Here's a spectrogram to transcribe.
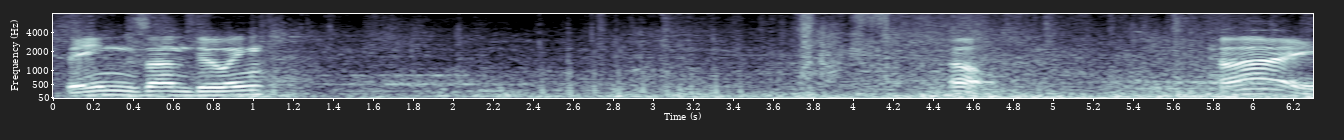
things I'm doing? Oh. Hi.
